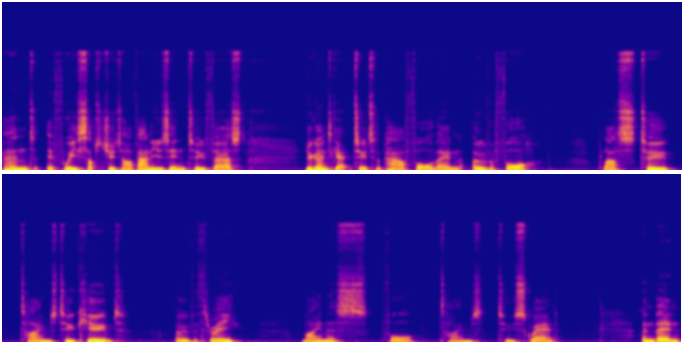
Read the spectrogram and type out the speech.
And if we substitute our values in 2 first, you're going to get 2 to the power 4 then over 4 plus 2 times 2 cubed over 3 minus 4 times 2 squared. And then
